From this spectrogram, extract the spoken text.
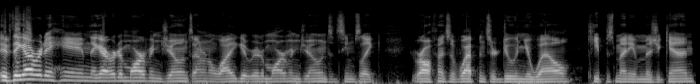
if they got rid of him, they got rid of Marvin Jones. I don't know why you get rid of Marvin Jones. It seems like your offensive weapons are doing you well. Keep as many of them as you can.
